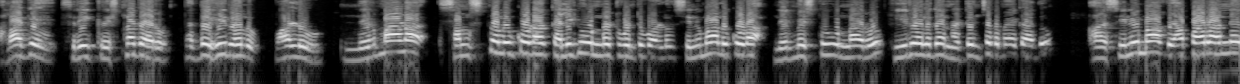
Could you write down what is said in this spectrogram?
అలాగే శ్రీ కృష్ణ గారు పెద్ద హీరోలు. వాళ్ళు నిర్మాణ సంస్థలు కూడా కలిగి ఉన్నటువంటి వాళ్ళు సినిమాలు కూడా నిర్మిస్తూ ఉన్నారు. హీరోలుగా నటించడమే కాదు ఆ సినిమా వ్యాపారాన్ని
